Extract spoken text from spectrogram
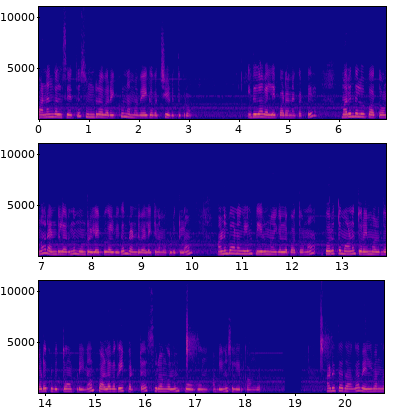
பனங்கள் சேர்த்து சுன்ற வரைக்கும் நம்ம வேக வச்சு எடுத்துக்கிறோம். இதுதான் வெள்ளைப்பாடான கட்டு. மருந்தளவு பார்த்தோன்னா ரெண்டுலேருந்து மூன்று இழைப்புகள் வீதம் ரெண்டு வேலைக்கு நம்ம கொடுக்கலாம். அனுபானங்களும் தீர்வு நோய்களில் பார்த்தோன்னா பொருத்தமான துறை மருந்தோடு கொடுத்தோம் அப்படின்னா பல வகைப்பட்ட சுரங்களும் போகும் அப்படின்னு சொல்லியிருக்காங்க. அடுத்ததாக வெல்வங்க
